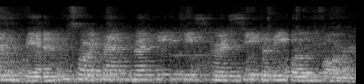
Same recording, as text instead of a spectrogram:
and Bien for 10, 20, please proceed to table 4.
